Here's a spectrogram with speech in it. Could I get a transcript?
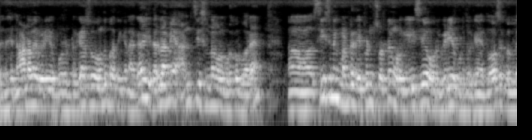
இது நானாக தான் வீடியோ போட்டுட்ருக்கேன். ஸோ வந்து பார்த்தீங்கன்னாக்கா இது எல்லாமே அன்சீசன் தான் உங்களுக்கு கொடுக்க போகிறேன் சீசனிங் பண்ணுறது எப்படின்னு சொல்லிட்டு உங்களுக்கு ஈஸியாக ஒரு வீடியோ கொடுத்துருக்கேன். தோசைக்கல்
